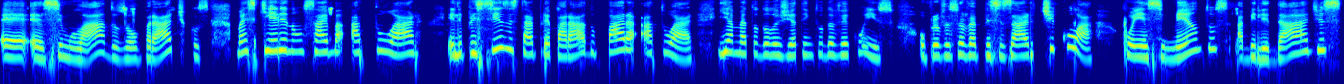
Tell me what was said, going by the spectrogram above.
é, é, simulados ou práticos, mas que ele não saiba atuar. Ele precisa estar preparado para atuar. E a metodologia tem tudo a ver com isso. O professor vai precisar articular conhecimentos, habilidades,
